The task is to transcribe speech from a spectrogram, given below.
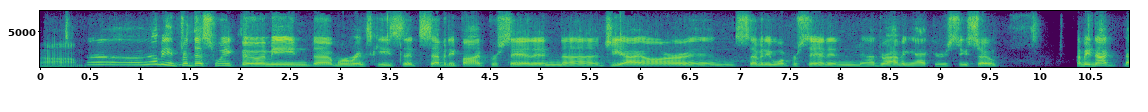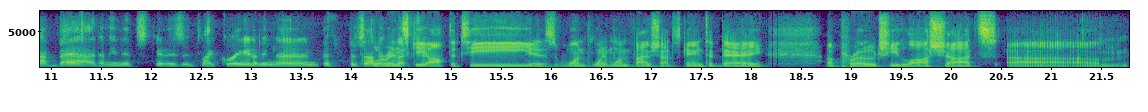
um, Uh, I mean, for this week, though, I mean, uh, at 75% in uh, GIR and 71% in uh, driving accuracy. So, I mean, not not bad. I mean, it's, you know, is it like great? I mean, uh, but, but it's not. Off the tee is 1.15 shots gained today. Approach, he lost shots. Um,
